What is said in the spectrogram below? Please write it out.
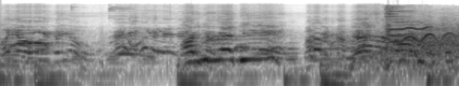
Ayaw, ayaw. Are you ready? Yes!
